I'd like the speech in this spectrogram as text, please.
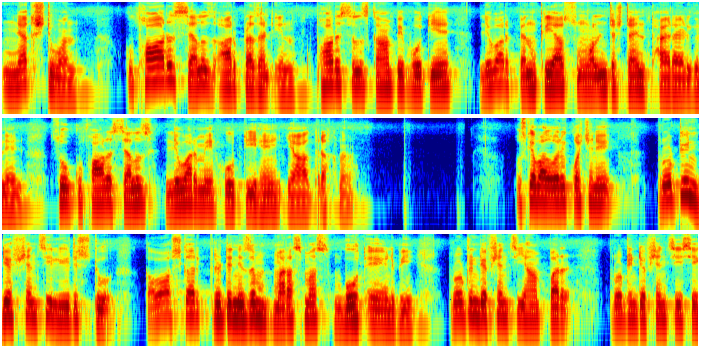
Next one Kupffer cells are present in Kupffer cells कहाँ पे होती हैं? Liver pancreas small intestine thyroid gland so Kupffer cells liver में होती हैं, याद रखना। उसके बाद और एक क्वेश्चन है protein deficiency leads to kwashiorkor cretinism marasmus both A and B protein deficiency यहाँ पर प्रोटीन डेफिशिएंसी से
